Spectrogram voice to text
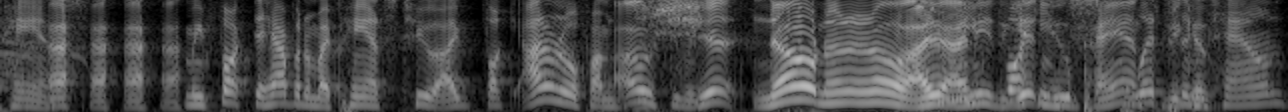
pants i mean fuck they happen to my pants too i fuck i don't know if i'm Oh doing shit! No, no, no, no! I, I need to get new pants splits because in town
